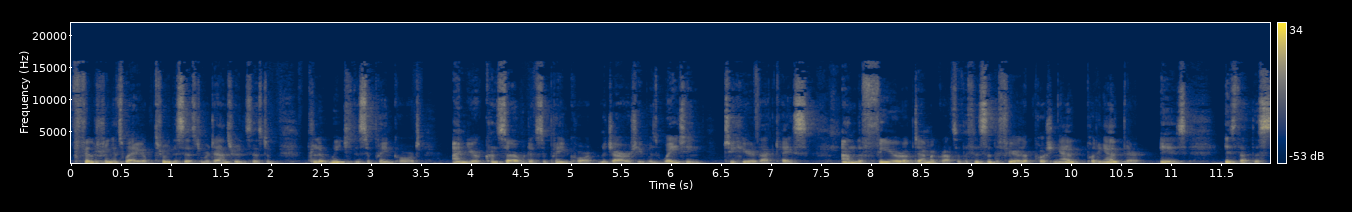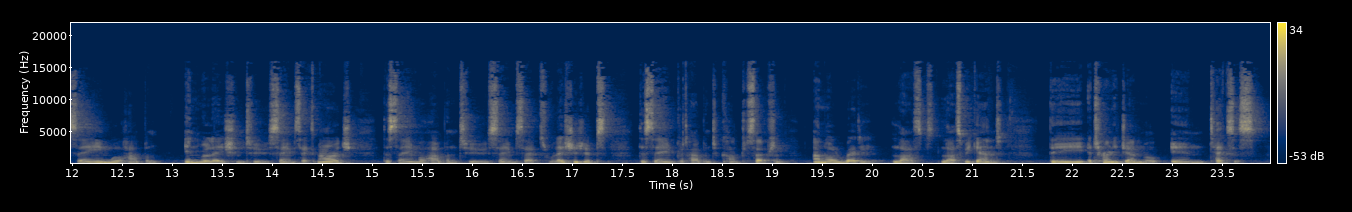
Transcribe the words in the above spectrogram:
filtering its way up through the system or down through the system till it reached the Supreme Court and your conservative Supreme Court majority was waiting to hear that case. And the fear of Democrats, or this is the fear they're pushing out, putting out there, is, is that the same will happen in relation to same sex marriage, the same will happen to same sex relationships, the same could happen to contraception. And already last last weekend, the Attorney General in Texas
